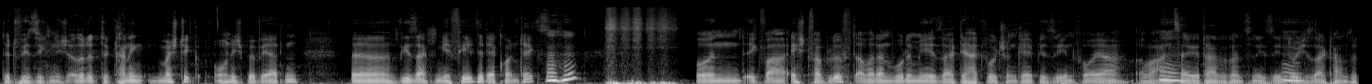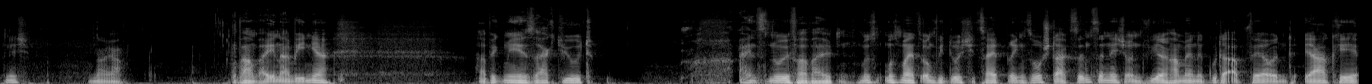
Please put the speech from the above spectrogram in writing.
Das weiß ich nicht. Also das, das kann ich, möchte ich auch nicht bewerten. Äh, wie gesagt, mir fehlte der Kontext. mhm. Und ich war echt verblüfft, aber dann wurde mir gesagt, der hat wohl schon gelb gesehen vorher, aber Hm. Anzeigetafel konntest du nicht sehen, Hm. durchgesagt haben sie es nicht. Naja. Waren wir in Armenia, habe ich mir gesagt, gut, 1-0 verwalten. Muss, muss man jetzt irgendwie durch die Zeit bringen, so stark sind sie nicht und wir haben ja eine gute Abwehr und ja, okay,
